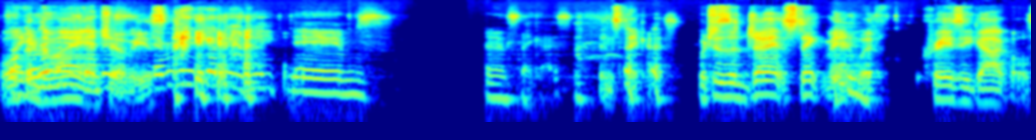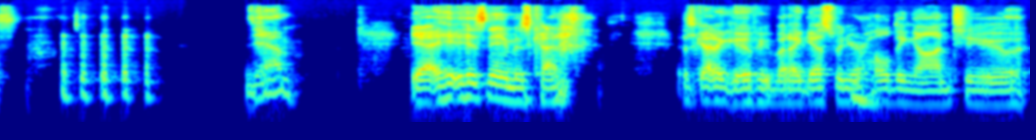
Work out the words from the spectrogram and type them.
Welcome to my everybody's got these- anchovies. Everybody's got these unique names, and then Snake Eyes. and Snake Eyes, which is a giant snake man with crazy goggles. Yeah. Yeah, his name is kind of is kind of goofy, but I guess when you're Hmm. holding on to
